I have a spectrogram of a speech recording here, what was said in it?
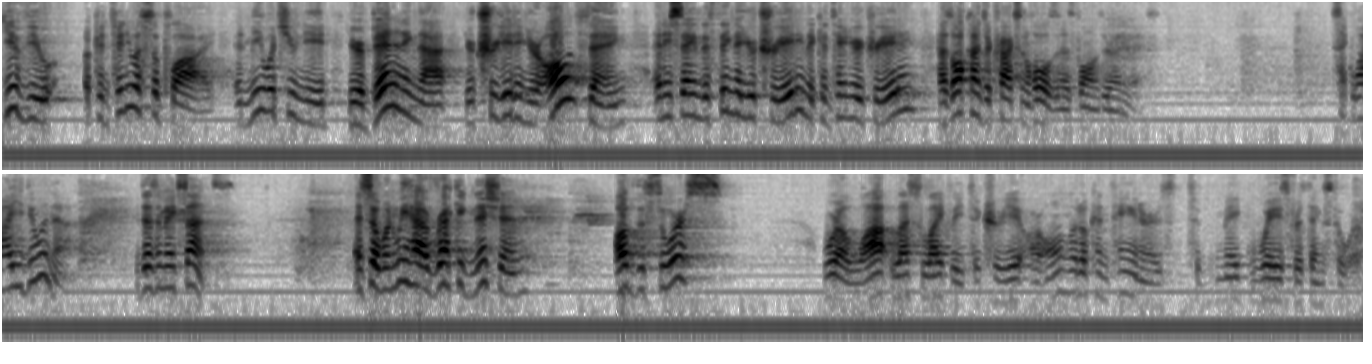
give you a continuous supply and me what you need. You're abandoning that. You're creating your own thing. And he's saying the thing that you're creating, the container you're creating, has all kinds of cracks and holes and it's falling through anyways. It's like, why are you doing that? It doesn't make sense. And so when we have recognition of the source, we're a lot less likely to create our own little containers to make ways for things to work.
